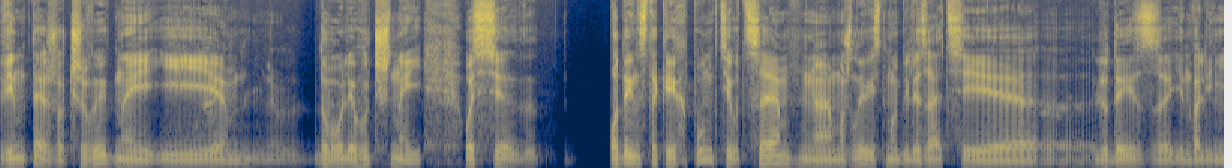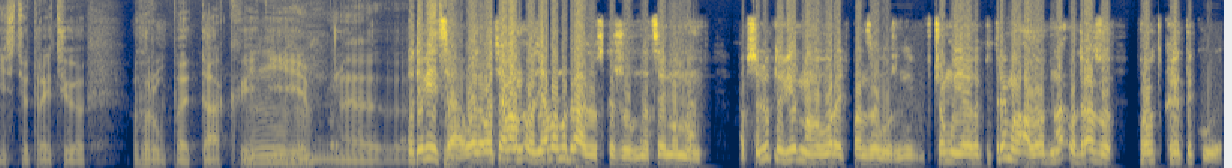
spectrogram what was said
він теж очевидний і доволі гучний. Ось. е, Один з таких пунктів це можливість мобілізації людей з інвалідністю третьої групи, так і от, от я вам от я вам одразу скажу на цей момент. Абсолютно вірно говорить пан Залужний, в чому я його підтримую, але одна, одразу критикую.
